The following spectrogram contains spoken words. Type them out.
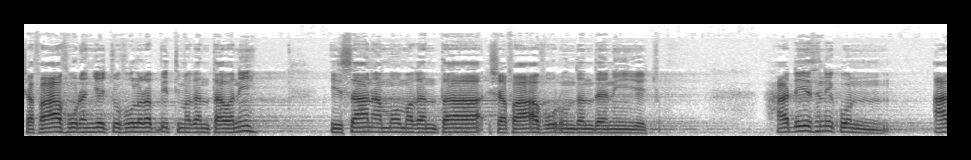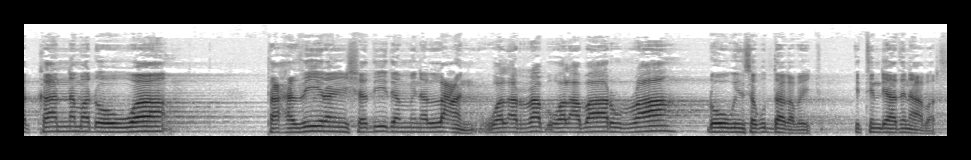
shafaa'a fuudhan jechuu fuula rabbiitti magantaawanii isaan ammoo magantaa shafaa'a fuudhuun danda'anii jechu hadiisni kun akkaan nama dhoowwaa تحذيرا شديدا من اللعن والأرب والأبار الرا دوين سقدا قبيت اتن دياتنا أبارس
